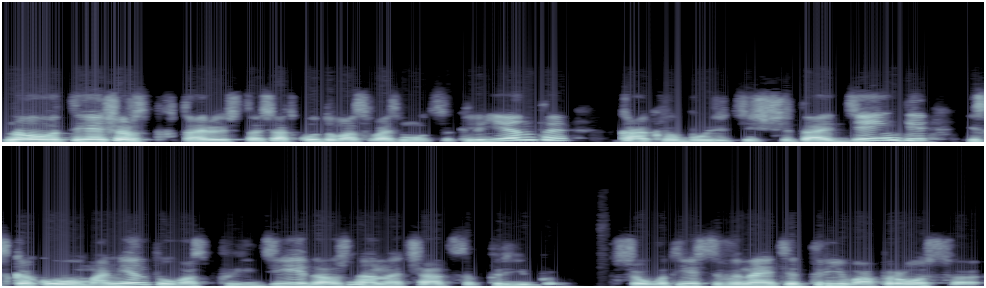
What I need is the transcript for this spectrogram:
Но вот я еще раз повторюсь, то есть откуда у вас возьмутся клиенты, как вы будете считать деньги, и с какого момента у вас, по идее, должна начаться прибыль. Все, вот если вы на эти три вопроса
